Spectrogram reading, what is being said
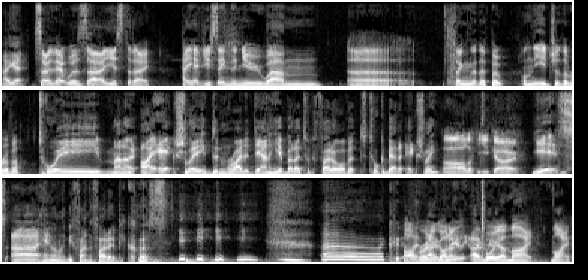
Okay. So that was uh, yesterday. Hey, have you seen the new um, uh, thing that they've built on the edge of the river? Toy Mano. I actually didn't write it down here, but I took a photo of it to talk about it. Actually, Oh, look at you go! yes. Uh, hang on, let me find the photo because uh, I could, I've already I got really, it. I Toya really- Mai, Mai.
